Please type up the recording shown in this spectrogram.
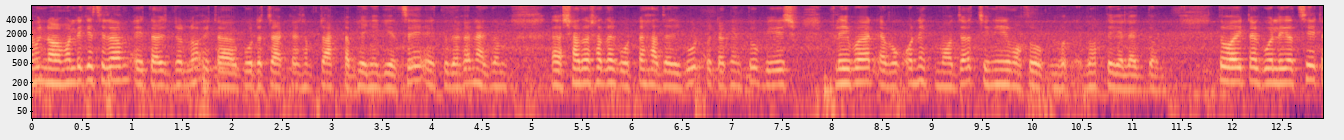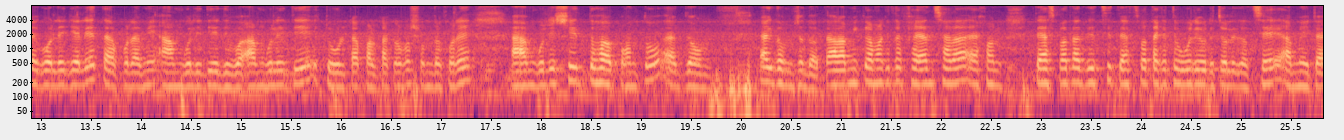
আমি নর্মাল লিখেছিলাম এই তার জন্য এটা গুড়টা চাকটা চাকটা ভেঙে গিয়েছে। এই তো দেখেন, একদম সাদা সাদা গুড়টা, হাজারি গুড়, ওটা কিন্তু বেশ ফ্লেভার এবং অনেক মজা, চিনির মতো ধরতে গেলে একদম। তো এটা গলে যাচ্ছে, এটা গলে গেলে তারপর আমি আমগুলি দিয়ে দিব। আমগুলি দিয়ে একটু উল্টা পাল্টা করব, সুন্দর করে আমগুলি সিদ্ধ হওয়া পর্যন্ত একদম একদম সুন্দর আর আমি আমার কিন্তু ফ্যান ছাড়া এখন তেজপাতা দিচ্ছি, তেজপাতা কিন্তু উড়ে উড়ে চলে যাচ্ছে। আমি এটা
